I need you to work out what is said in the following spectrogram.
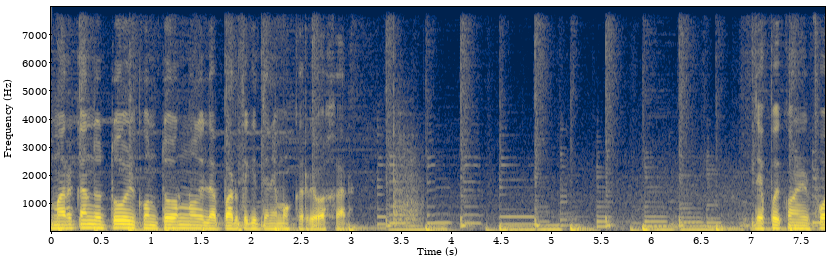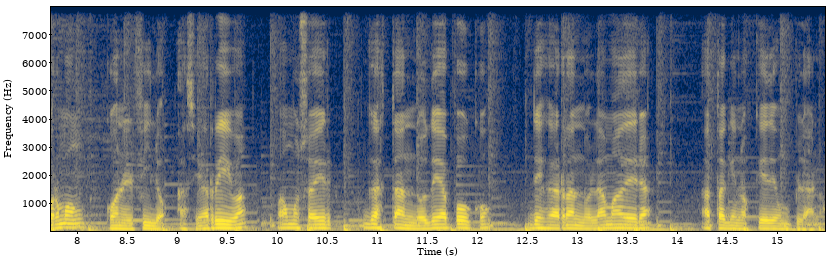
marcando todo el contorno de la parte que tenemos que rebajar. Después con el formón, con el filo hacia arriba, vamos a ir gastando de a poco, desgarrando la madera hasta que nos quede un plano.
